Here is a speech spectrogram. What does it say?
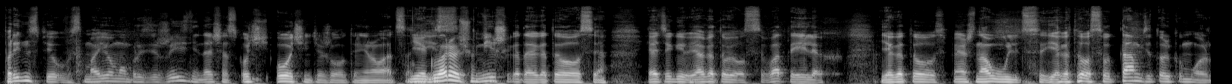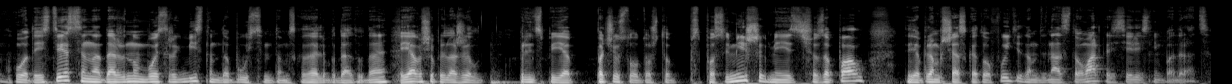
В принципе, в моем образе жизни, да, сейчас очень, очень тяжело тренироваться. Я и говорю, о ты. Мише, когда я готовился, я тебе говорю, я готовился в отелях, я готовился, понимаешь, на улице, я готовился вот там, где только можно. Вот, и, естественно, даже, ну, бой с регбистом, допустим, там, сказали бы дату, да, я вообще предложил, в принципе, я почувствовал то, что после Миши меня есть еще запал, я прямо сейчас готов выйти, там, 12 марта, серии с ним подраться.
